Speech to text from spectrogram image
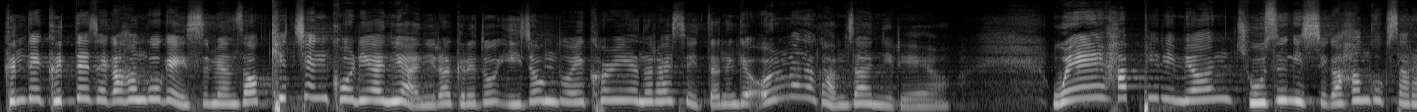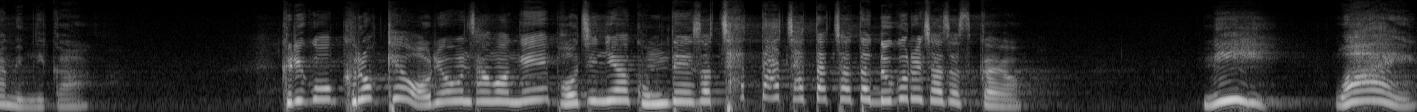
근데 그때 제가 한국에 있으면서 키친 코리안이 아니라 그래도 이 정도의 코리안을 할 수 있다는 게 얼마나 감사한 일이에요. 왜 하필이면 조승희 씨가 한국 사람입니까? 그리고 그렇게 어려운 상황에 버지니아 공대에서 찾다 찾다 찾다 누구를 찾았을까요? Me. Why?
